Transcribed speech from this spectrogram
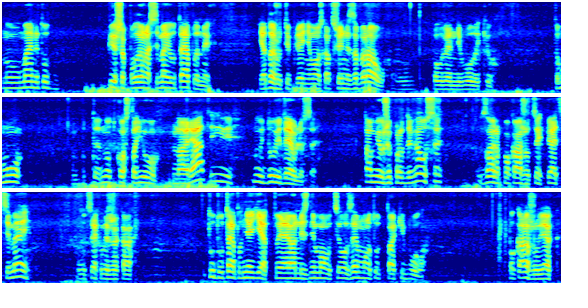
Ну, у мене тут більша половина сімей утеплених. Я навіть утеплення можна сказати, що і не забирав половині вуликів. Тому ну, тако на ряд і ну, йду і дивлюся. Там я вже продивився. Зараз покажу цих 5 сімей у цих лежаках. Тут утеплення є, то я його не знімав цілу зиму, але тут так і було. Покажу, як,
